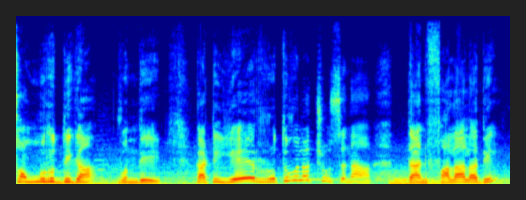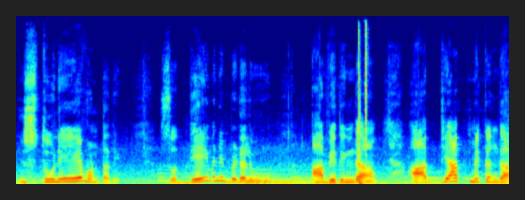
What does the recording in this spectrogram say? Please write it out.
సమృద్ధిగా ఉంది. కాబట్టి ఏ ఋతువులో చూసినా దాని ఫలాలు అది ఇస్తూనే ఉంటుంది. సో దేవుని బిడలు ఆ విధంగా ఆధ్యాత్మికంగా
